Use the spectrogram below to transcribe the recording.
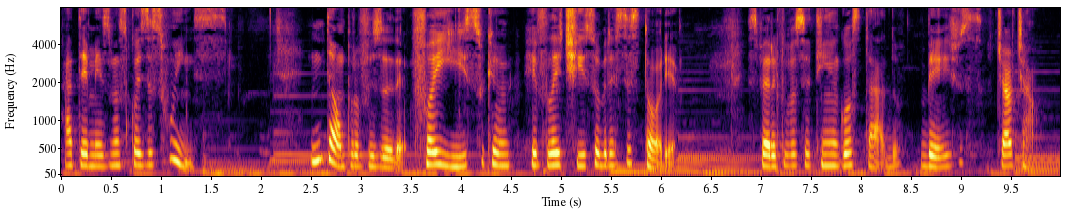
até mesmo as coisas ruins. Então, professora, foi isso que eu refleti sobre essa história. Espero que você tenha gostado. Beijos, tchau, tchau.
